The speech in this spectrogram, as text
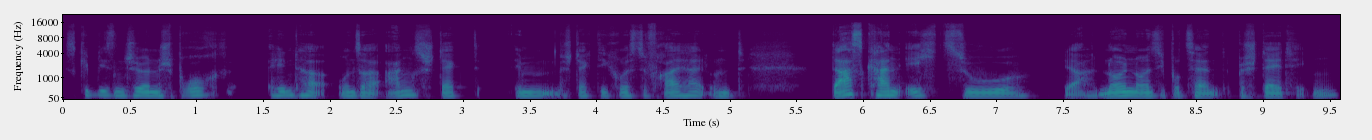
es gibt diesen schönen Spruch, hinter unserer Angst steckt, im, steckt die größte Freiheit und das kann ich zu ja, 99 Prozent bestätigen.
